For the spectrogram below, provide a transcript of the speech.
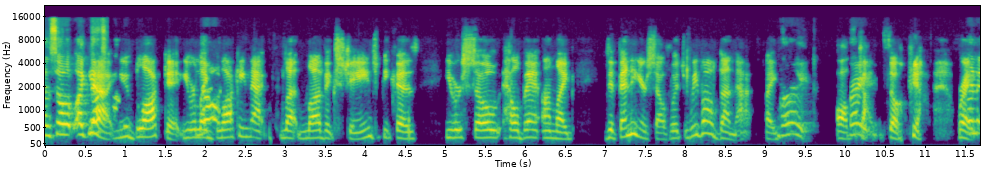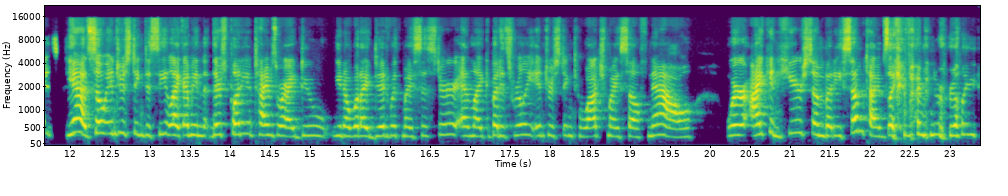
And so, like, yeah, you blocked it. You were like no. blocking that love exchange because you were so hell bent on like defending yourself, which we've all done that, like right all the right. time. So yeah, right. And it's yeah, it's so interesting to see. Like, I mean, there's plenty of times where I do, you know, what I did with my sister, and like, but it's really interesting to watch myself now where I can hear somebody sometimes, like if I'm in a really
